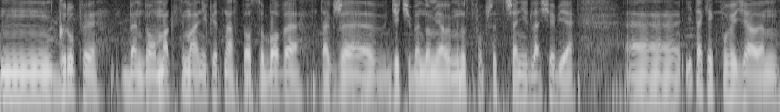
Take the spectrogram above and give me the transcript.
Mm, grupy będą maksymalnie 15-osobowe, także dzieci będą miały mnóstwo przestrzeni dla siebie e, i tak jak powiedziałem,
